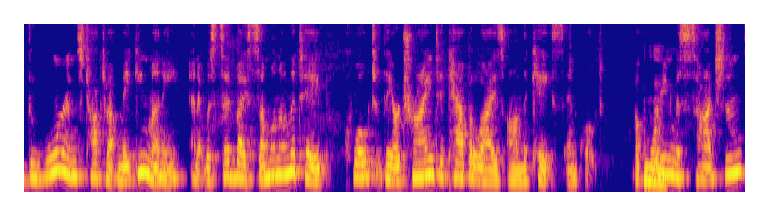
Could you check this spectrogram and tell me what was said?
the Warrens talked about making money, and it was said by someone on the tape, quote, they are trying to capitalize on the case, end quote. According to Mrs. Hodgson,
